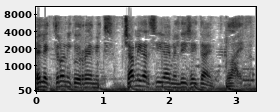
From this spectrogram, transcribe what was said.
Electrónico y remix. Charlie García en el DJ Time Live.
